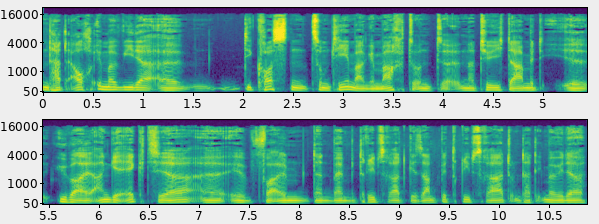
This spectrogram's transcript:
und hat auch immer wieder äh, die Kosten zum Thema gemacht und äh, natürlich damit äh, überall angeeckt, ja, äh, vor allem dann beim Betriebsrat, Gesamtbetriebsrat und hat immer wieder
